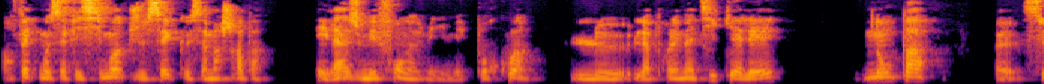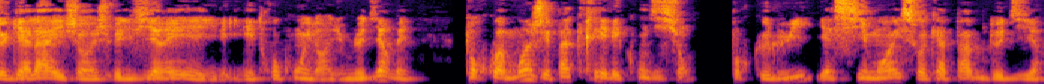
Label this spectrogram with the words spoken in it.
en fait, moi, ça fait six mois que je sais que ça marchera pas. Et là, je m'effondre. Je me dis, mais pourquoi? Le, La problématique, elle est non pas euh, ce gars-là, je, je vais le virer. Il, il, est trop con. Il aurait dû me le dire. Mais pourquoi moi, j'ai pas créé les conditions pour que lui, il y a six mois, il soit capable de dire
